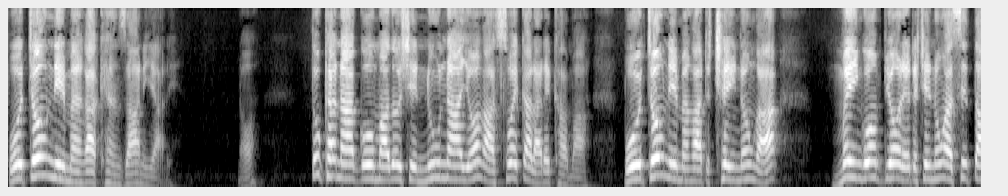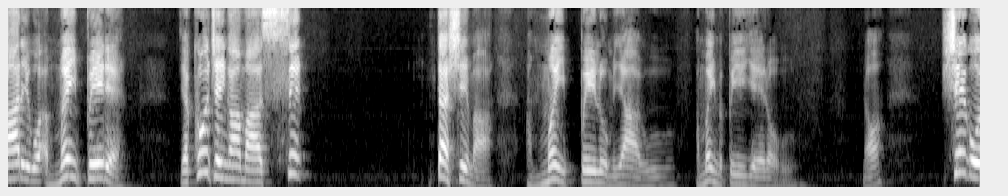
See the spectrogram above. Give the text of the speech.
ဘိုးကျုံနေမှန်ကခံစားနေရတယ်နော်ဒုက္ခနာကိုမှာတို့ရှင်နူနာယောဂါဆွဲကလာတဲ့ခါမှာဘိုးကျုံနေမှန်ကတစ်ချိန်တုန်းကမိန်ကွန်းပြောတယ်တစ်ချိန်တုန်းကစစ်သားတွေကိုအမိတ်ပေးတယ်ယခုချိန်ကမှစစ်တက်ရှိမှာအမိတ်ပေးလို့မရဘူးအမိတ်မပေးရတော့ဘူးနော် ရှေ့ကို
